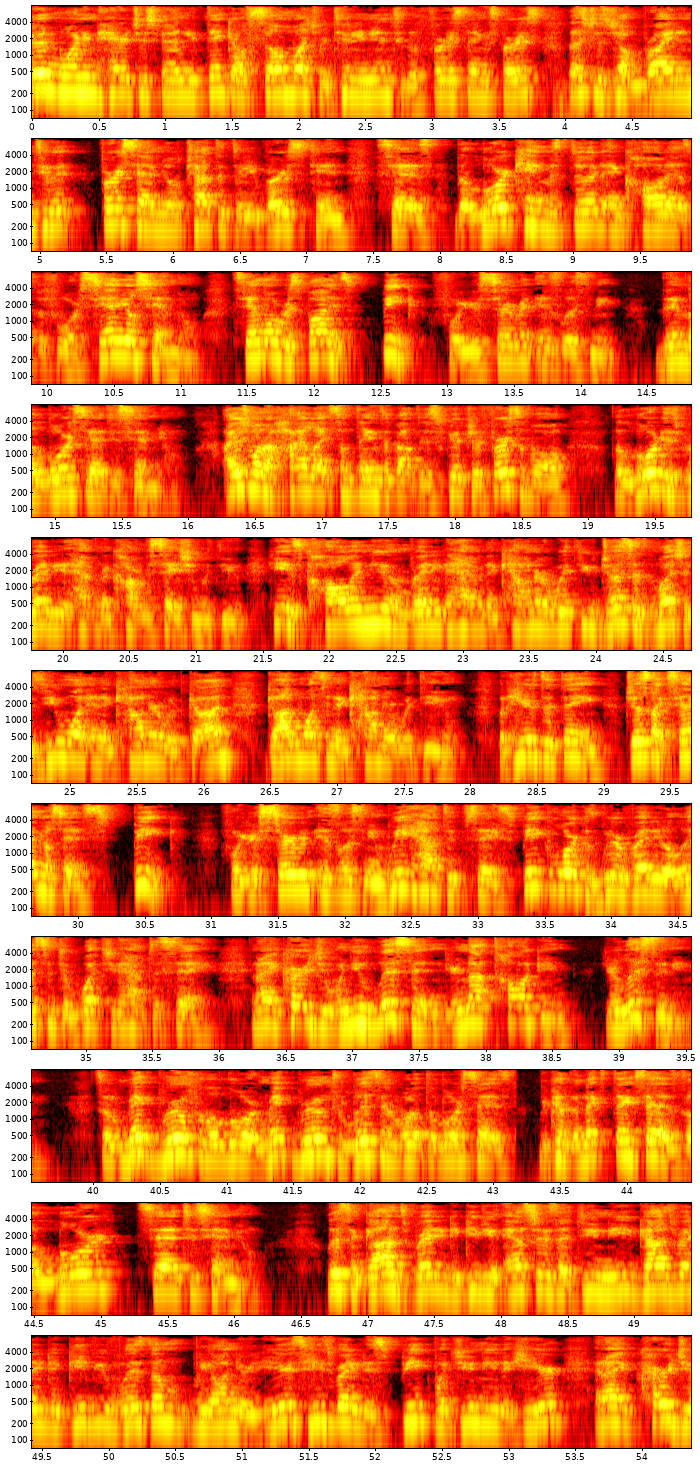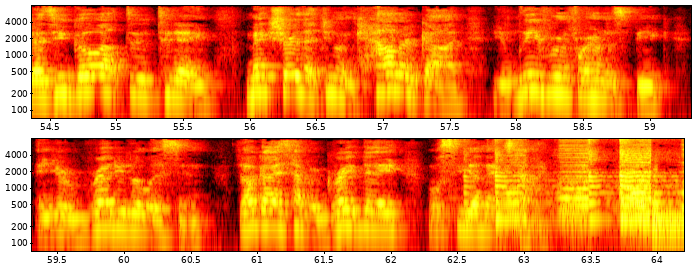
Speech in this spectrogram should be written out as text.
Good morning, Heritage family. Thank y'all so much for tuning in to the First Things First. Let's just jump right into it. First Samuel chapter 3, verse 10 says, The Lord came and stood and called as before, Samuel, Samuel. Samuel responded, Speak, for your servant is listening. Then the Lord said to Samuel, I just want to highlight some things about this scripture. First of all, the Lord is ready to have a conversation with you. He is calling you and ready to have an encounter with you just as much as you want an encounter with God. God wants an encounter with you. But here's the thing just like Samuel said, speak, for your servant is listening. We have to say, Speak, Lord, because we're ready to listen to what you have to say. And I encourage you, when you listen, you're not talking, you're listening. So make room for the Lord. Make room to listen to what the Lord says. Because the next thing says, the Lord said to Samuel, Listen, God's ready to give you answers that you need. God's ready to give you wisdom beyond your years. He's ready to speak what you need to hear. And I encourage you as you go out through today, make sure that you encounter God, you leave room for him to speak, and you're ready to listen. Y'all guys have a great day. We'll see you next time.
